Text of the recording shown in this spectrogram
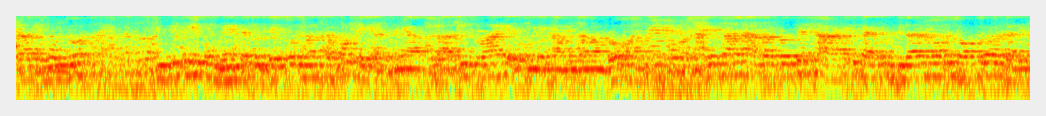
এরা দুজন। ফিজিক্যালি এবং মেন্টালি যে পরিমাণ সাপোর্ট পেয়ে গেছে মানে আব্দুল আজিজ ভাই এবং কামরুজ্জামান রোমান, যে কারণে আমরা প্রত্যেকটা আর্টিস্ট একদম পিলারের মতো শক্তভাবে দাঁড়িয়ে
